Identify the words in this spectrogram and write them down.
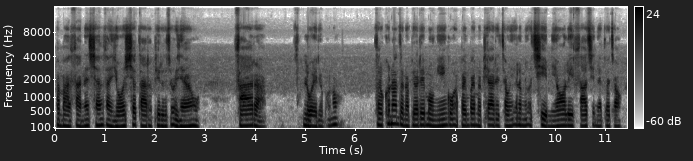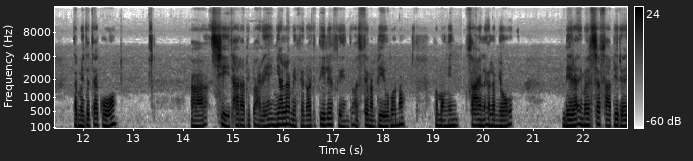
ပမာစာနဲ့ရှမ်းစာရောရှက်တာဖြစ်လို့ကျွန်တော်အရန်စားတာလွယ်တယ်ပေါ့နော် ဆိုတော့ခုနကကျွန်တော်ပြောတဲ့မုံငင်းကိုအပိုင်းပိုင်းမဖျားတဲ့ကြောင်းရင်အဲ့လိုမျိုးအခြေမျောလေးစားချင်တဲ့အတွက်ကြောင့်သမင်းတက်တက်ကိုအာခြေထားတာဖြစ်ပါတယ်ညလိုက်မယ်ဆိုတော့တီးလေးစင်တော့အစမပြေဘူးပေါ့နော်သမငင်းဆိုင်လည်းအဲ့လိုမျိုးနေရအမဆက်စားဖြစ်တဲ့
